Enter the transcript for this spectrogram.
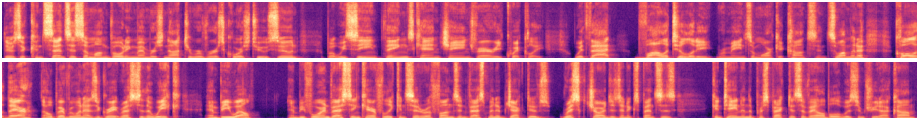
there's a consensus among voting members not to reverse course too soon, but we've seen things can change very quickly. With that, volatility remains a market constant. So I'm going to call it there. I hope everyone has a great rest of the week and be well. And before investing, carefully consider a fund's investment objectives, risk charges, and expenses contained in the prospectus available at wisdomtree.com.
